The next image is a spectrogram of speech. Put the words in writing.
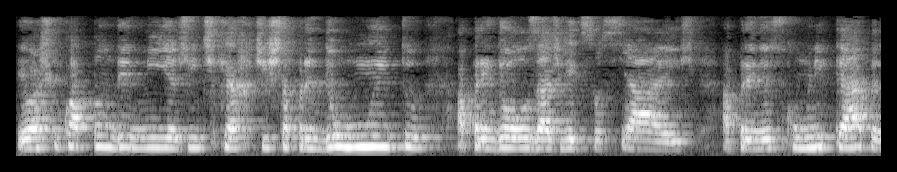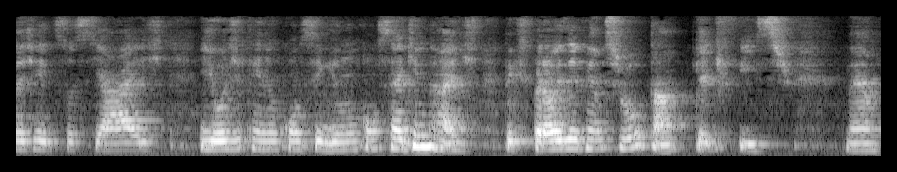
Eu acho que com a pandemia a gente que é artista aprendeu muito, aprendeu a usar as redes sociais, aprendeu a se comunicar pelas redes sociais. E hoje quem não conseguiu não consegue mais. Tem que esperar os eventos voltar, porque é difícil, né?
